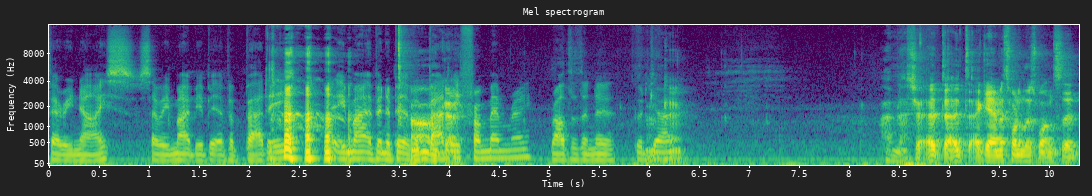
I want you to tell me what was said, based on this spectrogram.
very nice. So he might be a bit of a baddie. he might have been a bit of a Oh, baddie okay. from memory, rather than a good guy. Okay. I'm not sure. It, it, again, it's one of those ones that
